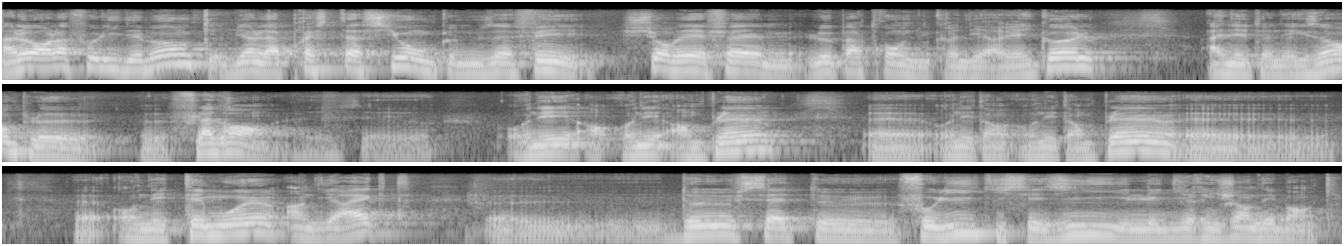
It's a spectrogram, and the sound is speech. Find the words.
Alors la folie des banques, eh bien la prestation que nous a fait sur BFM le patron du Crédit Agricole en est un exemple euh, flagrant. On est, en, plein, euh, on, est en, plein, euh, on est témoin en direct de cette euh, folie qui saisit les dirigeants des banques.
